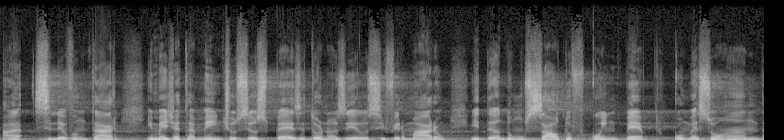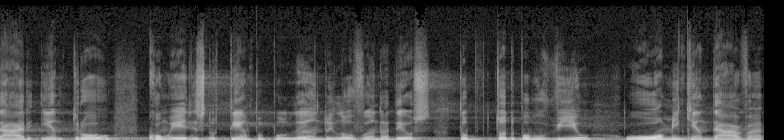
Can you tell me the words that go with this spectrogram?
a se levantar. Imediatamente os seus pés e tornozelos se firmaram, e dando um salto ficou em pé. Começou a andar e entrou com eles no templo, pulando e louvando a Deus. Todo, todo o povo viu o homem que andava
